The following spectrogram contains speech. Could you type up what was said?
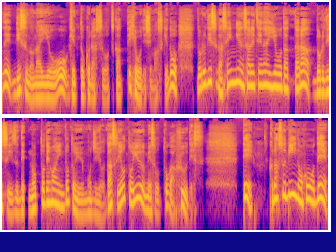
で this の内容を get クラスを使って表示しますけど、ドル this が宣言されてないようだったら、ドル this is not defined という文字を出すよというメソッドが foo です。で、クラス B の方で、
